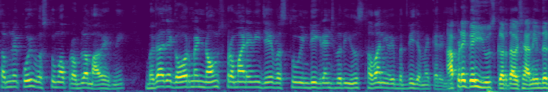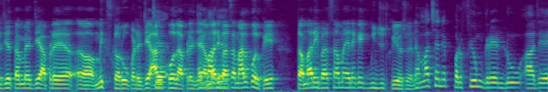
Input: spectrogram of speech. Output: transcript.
તમને કોઈ વસ્તુમાં પ્રોબ્લેમ આવે જ નહીં. બધા જે ગવર્મેન્ટ નોર્મ્સ પ્રમાણેની જે વસ્તુ ઇન્ડિગ્રેન્ટ્સ બધી યુઝ થવાની હોય બધી જ અમે કરી આપણે કઈ યુઝ કરતા હોય છે? આની અંદર જે તમે જે આપણે મિક્સ કરવું પડે જે આલ્કોહોલ આપણે જે અમારી ભાષામાં આલ્કોહોલ કહીએ તમારી ભાષામાં એને કંઈક બીજું જ કહ્યું છો એમાં છે ને પરફ્યુમ ગ્રેડનું આ જે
